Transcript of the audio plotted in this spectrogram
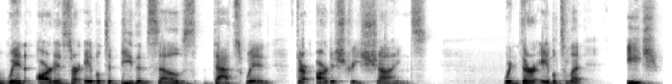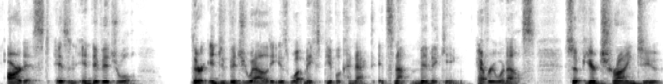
when artists are able to be themselves, that's when their artistry shines. When they're able to let each artist is an individual. Their individuality is what makes people connect. It's not mimicking everyone else. So if you're trying to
